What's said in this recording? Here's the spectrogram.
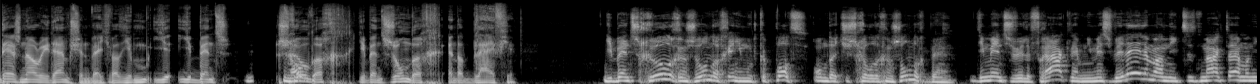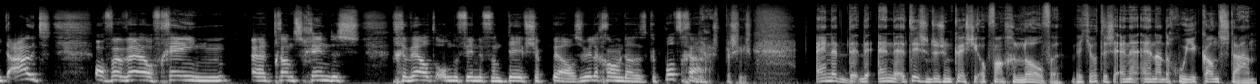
There's no redemption. Weet je wat? Je, mo- je, je bent schuldig, je bent zondig en dat blijf je. Je bent schuldig en zondig en je moet kapot omdat je schuldig en zondig bent. Die mensen willen wraak nemen. Die mensen willen helemaal niet. Het maakt helemaal niet uit of er wel of geen eh, transgenders geweld ondervinden van Dave Chappelle. Ze willen gewoon dat het kapot gaat. Juist, precies. En het, en het is dus een kwestie ook van geloven. Weet je wat? Is, en, en aan de goede kant staan.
